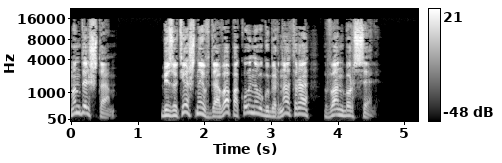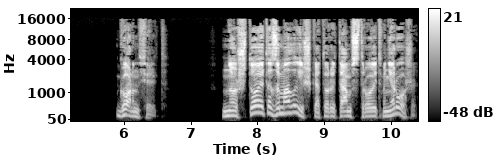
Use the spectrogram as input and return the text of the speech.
Мандельштам. Безутешная вдова покойного губернатора ван Борселе. Горнфельд. Но что это за малыш, который там строит мне рожи?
